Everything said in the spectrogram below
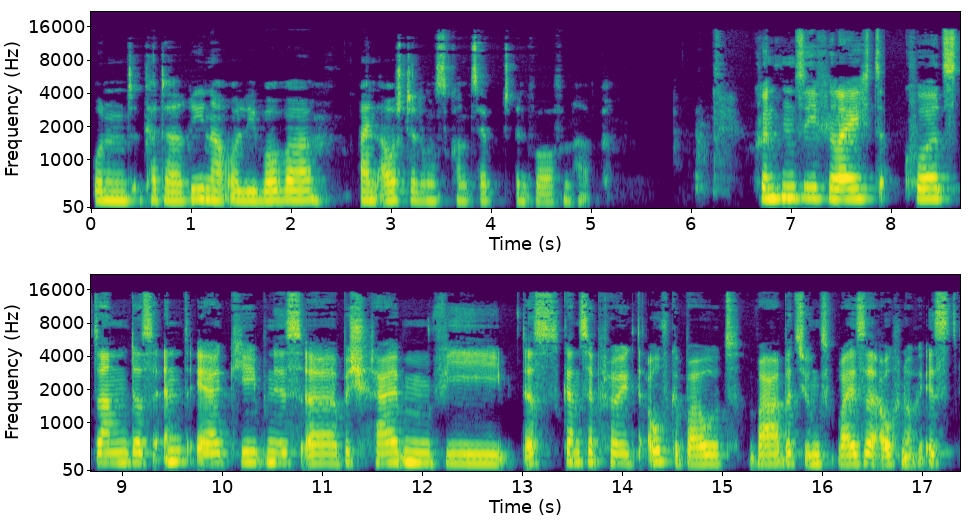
und Katharina Olivova ein Ausstellungskonzept entworfen habe. Könnten Sie vielleicht kurz dann das Endergebnis äh, beschreiben, wie das ganze Projekt aufgebaut war, beziehungsweise auch noch ist?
